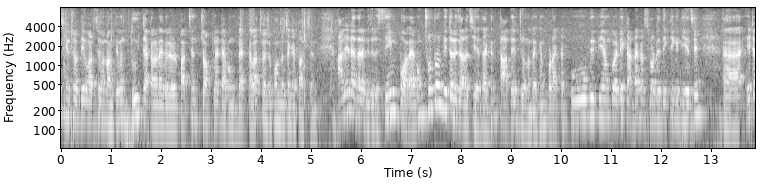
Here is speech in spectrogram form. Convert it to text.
স্ক্রিনশট দিয়ে হোয়াটসঅ্যাপে নক দেবেন। দুইটা কালার অ্যাভেলেবেল পাচ্ছেন চকলেট এবং ব্ল্যাক কালার ছয়শো পঞ্চাশ টাকায় পাচ্ছেন। আলি লেদারের ভিতরে সিম্পল এবং ছোটোর ভিতরে যারা চেয়ে থাকেন, তাদের জন্য দেখেন প্রোডাক্টটা খুবই পিএম কোয়ালিটি কাটাকার স্লটের দিক থেকে দিয়েছে। এটা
